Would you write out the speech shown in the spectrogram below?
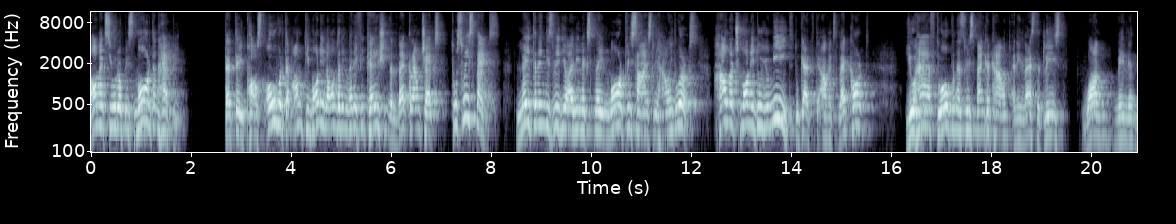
Amex Europe is more than happy that they passed over the anti-money laundering verifications and background checks to Swiss banks. Later in this video I will explain more precisely how it works. How much money do you need to get the Amex Black Card? you have to open a Swiss bank account and invest at least $1 million.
